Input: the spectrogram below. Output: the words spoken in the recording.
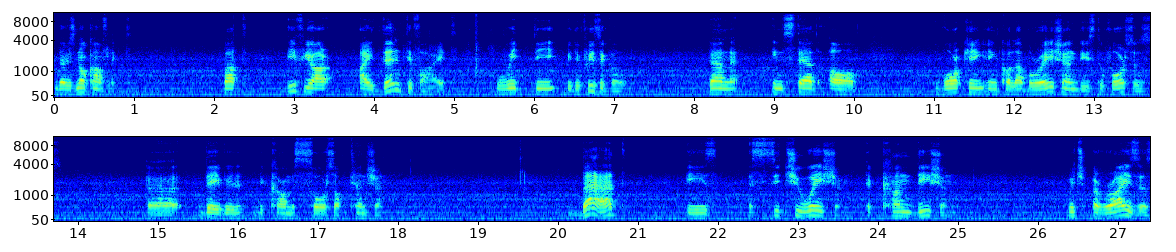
there is no conflict. But if you are identified with the, with the physical, then instead of working in collaboration, these two forces, uh, they will become a source of tension. Bad is a situation, a condition which arises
